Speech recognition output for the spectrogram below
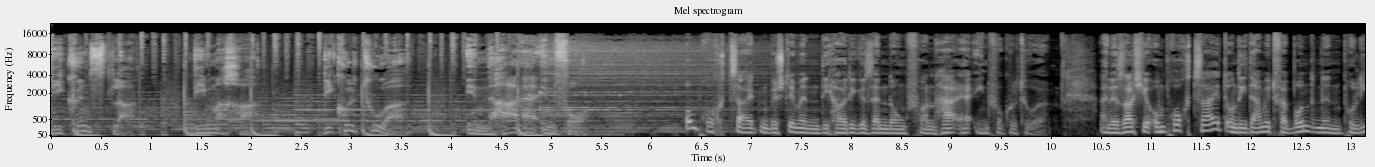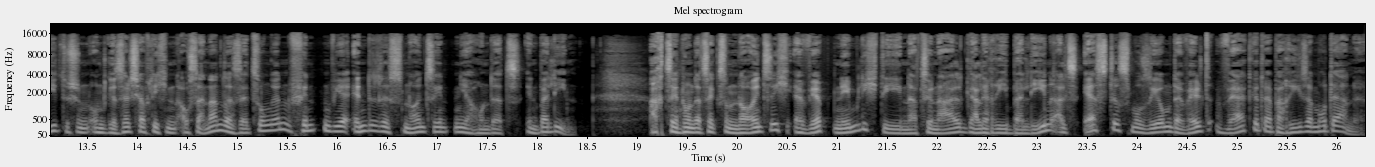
die Künstler, die Macher, die Kultur in HR Info. Umbruchzeiten bestimmen die heutige Sendung von HR Infokultur. Eine solche Umbruchzeit und die damit verbundenen politischen und gesellschaftlichen Auseinandersetzungen finden wir Ende des 19. Jahrhunderts in Berlin. 1896 erwirbt nämlich die Nationalgalerie Berlin als erstes Museum der Welt Werke der Pariser Moderne.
